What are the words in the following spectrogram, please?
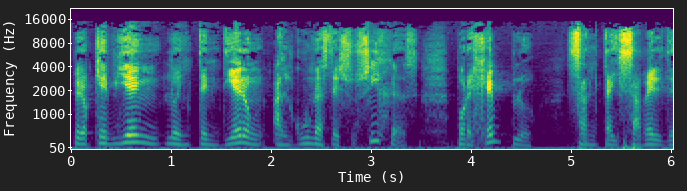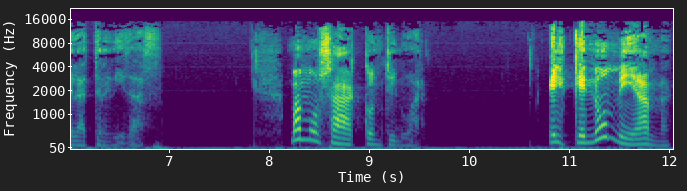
pero qué bien lo entendieron algunas de sus hijas, por ejemplo, Santa Isabel de la Trinidad. Vamos a continuar. El que no me ama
